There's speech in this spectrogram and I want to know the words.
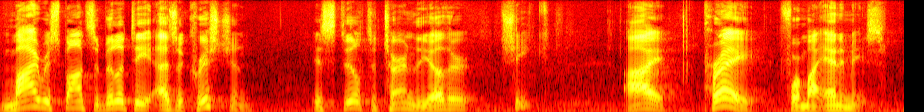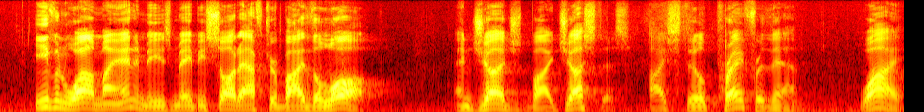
My responsibility as a Christian is still to turn the other cheek. I pray for my enemies even while my enemies may be sought after by the law and judged by justice, I still pray for them. Why?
